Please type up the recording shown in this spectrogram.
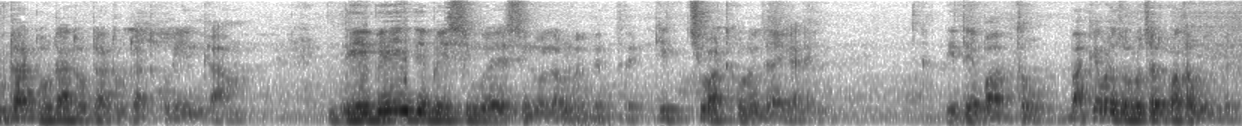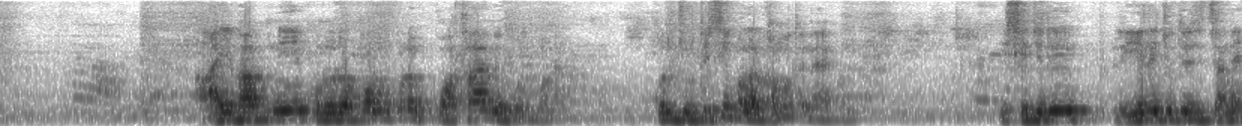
হুটাট হুটাট হুটাট হুটাট করে ইনকাম দেবেই দেবে সিঙ্গলের সিঙ্গল আপনার ক্ষেত্রে। কিচ্ছু আটকানো জায়গা নেই। দিতে বাধ্য। বাকি আমরা জন্মচার কথা বলবে। আয় ভাব নিয়ে কোনো রকম কোনো কথা আমি বলব না। কোনো জ্যোতিষই বলার ক্ষমতা নেই এখন। সে যদি রিয়েলি জ্যোতিষ জানে,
